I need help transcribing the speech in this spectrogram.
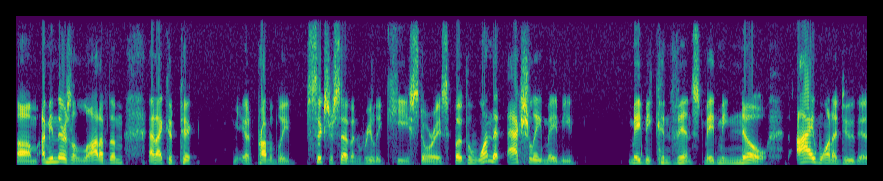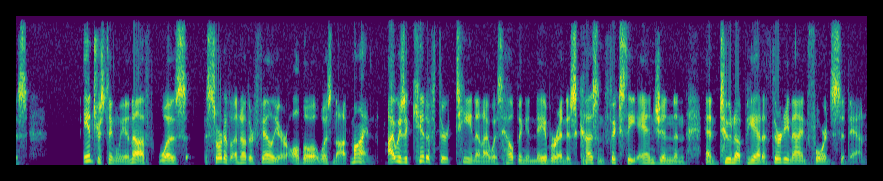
Um, I mean, there's a lot of them, and I could pick you know, probably six or seven really key stories. But the one that actually made me made me convinced, made me know I want to do this. Interestingly enough, was sort of another failure, although it was not mine. I was a kid of 13 and I was helping a neighbor and his cousin fix the engine and, and tune up. He had a 39 Ford sedan.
